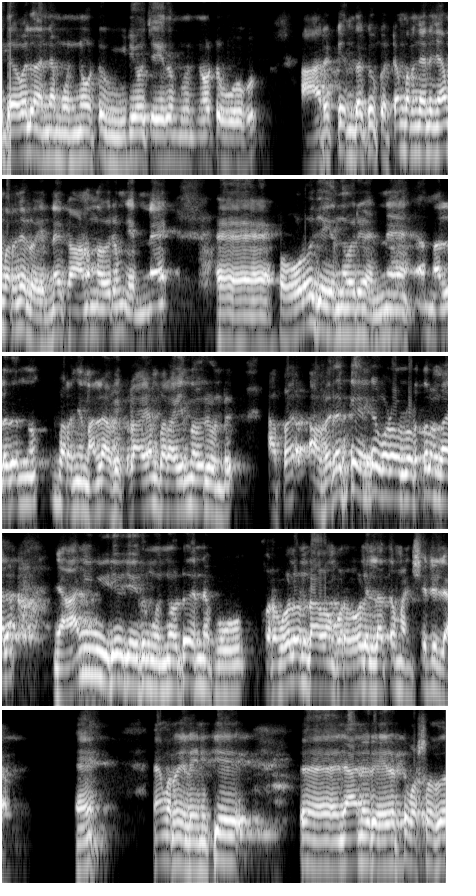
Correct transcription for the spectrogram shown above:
ഇതേപോലെ തന്നെ മുന്നോട്ട് വീഡിയോ ചെയ്ത് മുന്നോട്ട് പോകും. ആരൊക്കെ എന്തൊക്കെ കുറ്റം പറഞ്ഞാലും ഞാൻ പറഞ്ഞല്ലോ. എന്നെ കാണുന്നവരും എന്നെ ഫോളോ ചെയ്യുന്നവരും എന്നെ നല്ലതെന്ന് പറഞ്ഞ് നല്ല അഭിപ്രായം പറയുന്നവരുണ്ട്. അപ്പൊ അവരൊക്കെ എന്റെ കൂടെ ഉള്ളിടത്തോളം കാലം ഞാൻ ഈ വീഡിയോ ചെയ്ത് മുന്നോട്ട് തന്നെ പോകും. കുറവുകളുണ്ടാവാം. കുറവുകളില്ലാത്ത മനുഷ്യരില്ല. ഏഹ് ഞാൻ പറഞ്ഞില്ല എനിക്ക് ഞാനൊരു ഏഴെട്ട് വർഷത്തെ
